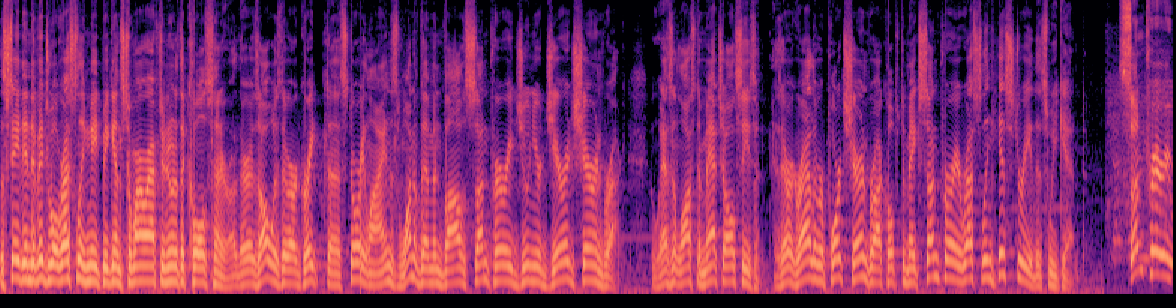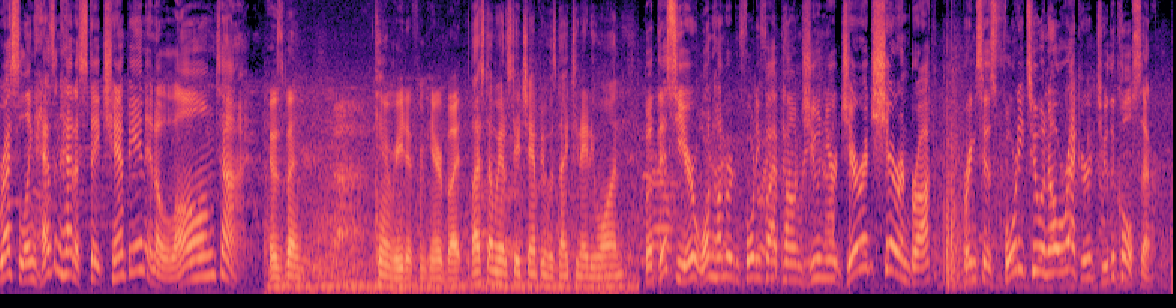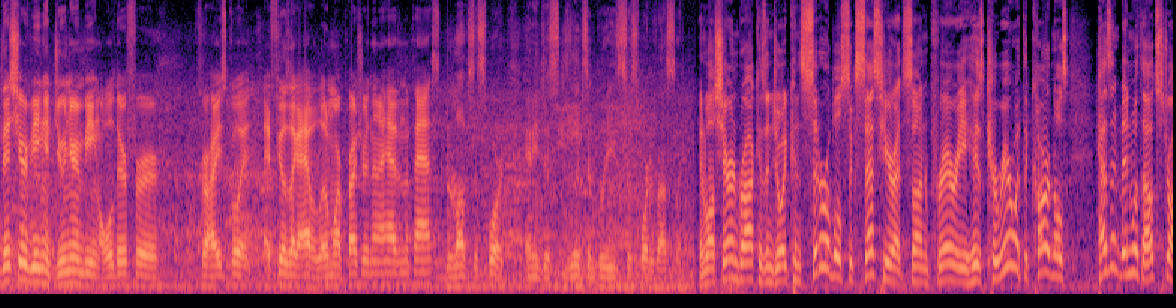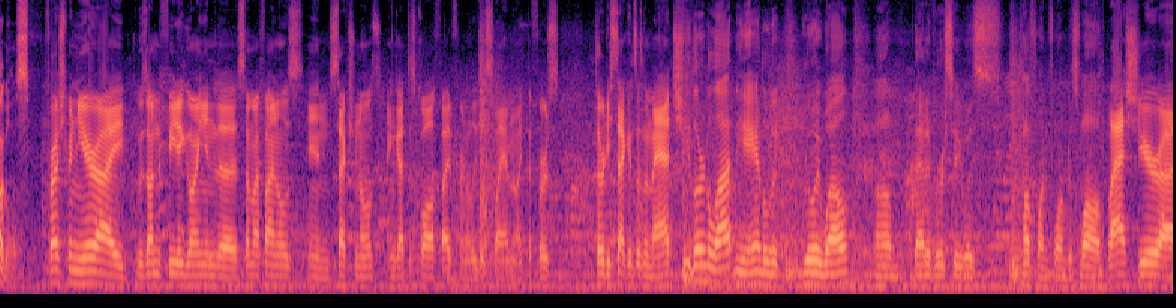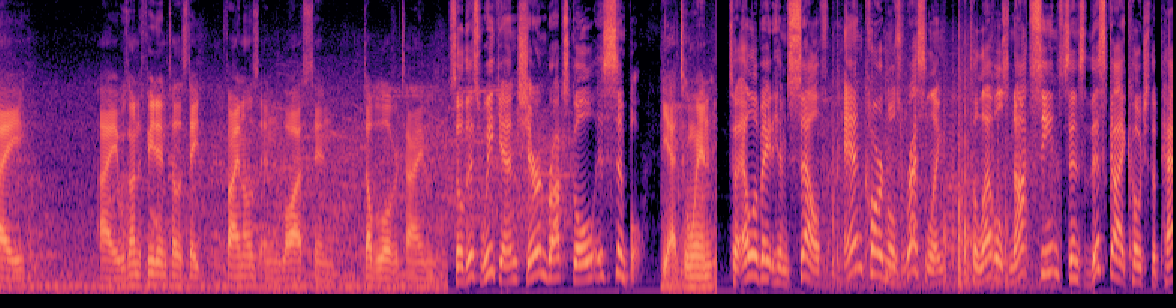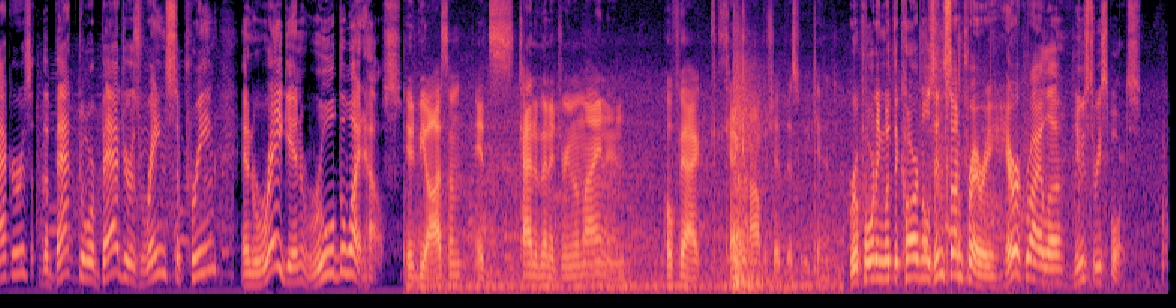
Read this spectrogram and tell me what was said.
The state individual wrestling meet begins tomorrow afternoon at the Kohl Center. There, as always, there are great uh, storylines. One of them involves Sun Prairie junior Jared Scharenbrock, who hasn't lost a match all season. As Eric Riley reports, Scharenbrock hopes to make Sun Prairie wrestling history this weekend. Sun Prairie Wrestling hasn't had a state champion in a long time. It was been can't read it from here, but last time we had a state champion was 1981. But this year, 145-pound junior Jared Scharenbrock brings his 42-0 record to the Kohl Center. This year, being a junior and being older for for high school, it, it, feels like I have a little more pressure than I have in the past. He loves the sport, and he just lives and breathes the sport of wrestling. And while Scharenbrock has enjoyed considerable success here at Sun Prairie, his career with the Cardinals hasn't been without struggles. Freshman year, I was undefeated going into the semifinals in sectionals and got disqualified for an illegal slam in like the first 30 seconds of the match. He learned a lot and he handled it really well. Um, that adversity was a tough one for him to swallow. Last year, I I was undefeated until the state finals and lost in double overtime. So this weekend, Scharenbrock's goal is simple. Yeah, to win to elevate himself and Cardinals wrestling to levels not seen since this guy coached the Packers, the backdoor Badgers reigned supreme, and Reagan ruled the White House. It would be awesome. It's kind of been a dream of mine, and hopefully I can accomplish it this weekend. Reporting with the Cardinals in Sun Prairie, Eric Riley, News 3 Sports.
